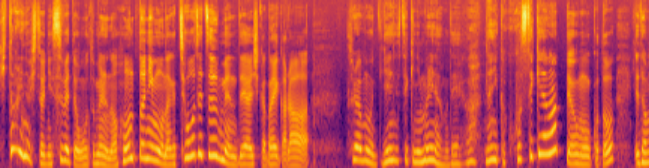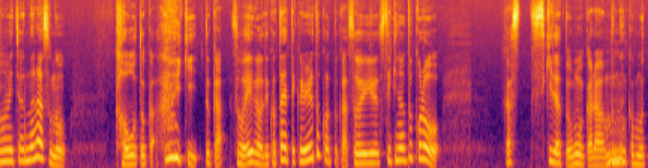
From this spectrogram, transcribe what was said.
一人の人に全てを求めるのは本当にもうなんか超絶運命の出会いしかないからそれはもう現実的に無理なのであ何かここ素敵だなって思うこと。枝豆ちゃんならその顔とか 雰囲気とかそう笑顔で答えてくれるとことかそういう素敵なところが好きだと思うからもうなんかもう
